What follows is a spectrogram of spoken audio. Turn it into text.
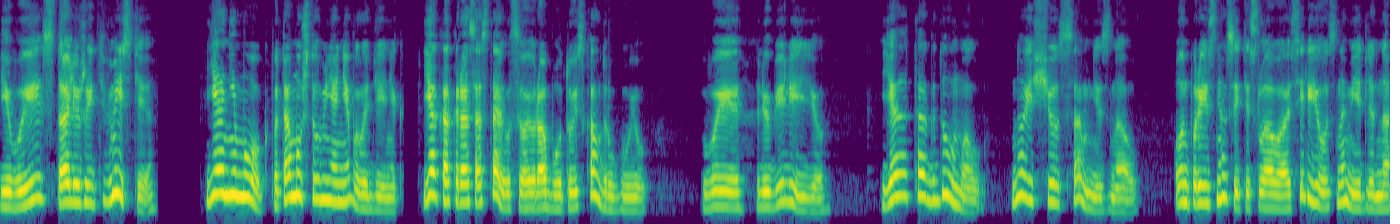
И вы стали жить вместе? Я не мог, потому что у меня не было денег. Я как раз оставил свою работу, искал другую. Вы любили ее? Я так думал. но еще сам не знал. Он произнес эти слова серьезно, медленно,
